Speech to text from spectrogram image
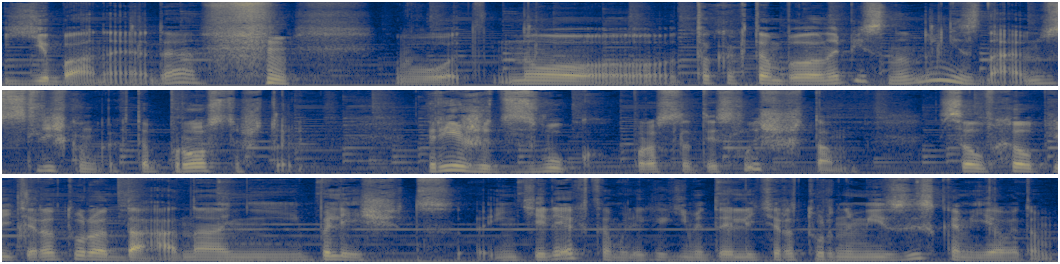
ебаное, да, вот, но то, как там было написано, ну не знаю, ну слишком как-то просто, что ли, режет звук, просто ты слышишь там, self-help литература, да, она не блещет интеллектом или какими-то литературными изысками, я в этом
